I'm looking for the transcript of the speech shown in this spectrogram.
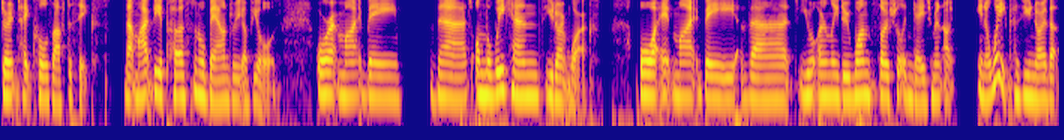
don't take calls after six. That might be a personal boundary of yours. Or it might be that on the weekends you don't work. Or it might be that you only do one social engagement uh, in a week because you know that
